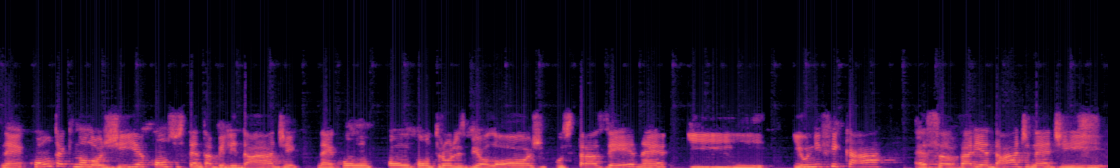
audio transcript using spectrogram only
né, com tecnologia, com sustentabilidade, né, com, com controles biológicos, trazer, né, e, e unificar essa variedade, né, de,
